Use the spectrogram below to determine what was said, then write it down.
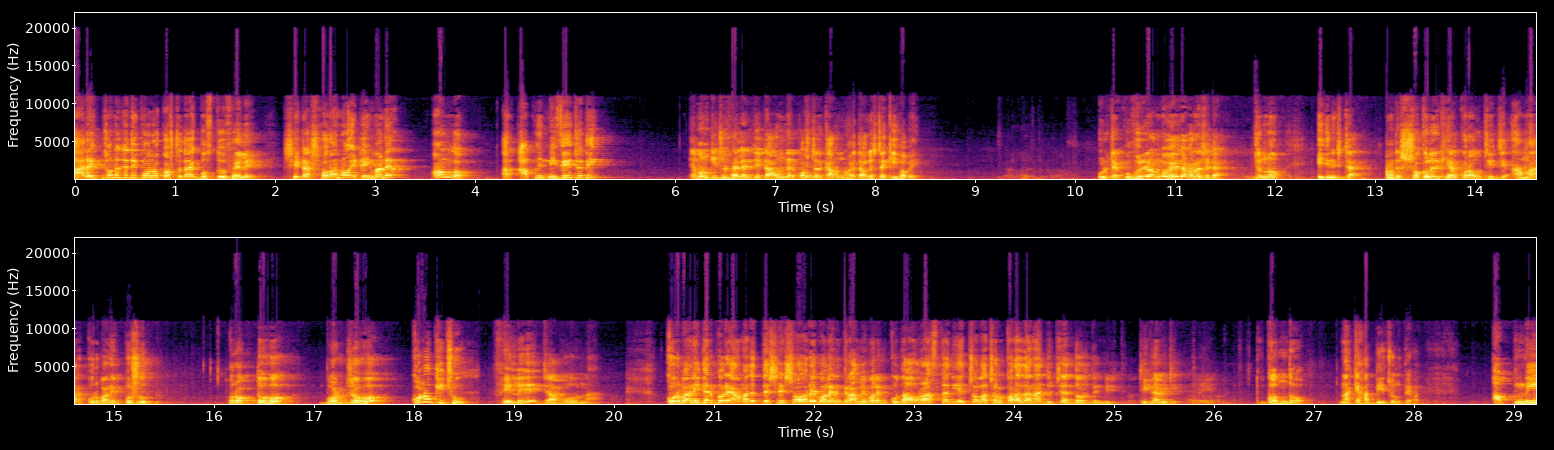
আরেকজনে যদি কোনো কষ্টদায়ক বস্তু ফেলে, সেটা সরানো এটা ইমানের অঙ্গ। আর আপনি নিজেই যদি এমন কিছু ফেলেন যেটা অন্যের কষ্টের কারণ হয়, তাহলে সেটা কি হবে? উল্টা কুফুরির অঙ্গ হয়ে যাবে না সেটা? জন্য এই জিনিসটা আমাদের সকলের খেয়াল করা উচিত যে আমার কোরবানির পশুর রক্ত হোক, বর্জ্য হোক, কোনো কিছু ফেলে যাব না। কোরবানিদের পরে আমাদের দেশে শহরে বলেন, গ্রামে বলেন, কোথাও রাস্তা দিয়ে চলাচল করা যায় না দু চার দশ দিন ঠিক না বেটি গন্ধ নাকে হাত দিয়ে চলতে হয়। আপনি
